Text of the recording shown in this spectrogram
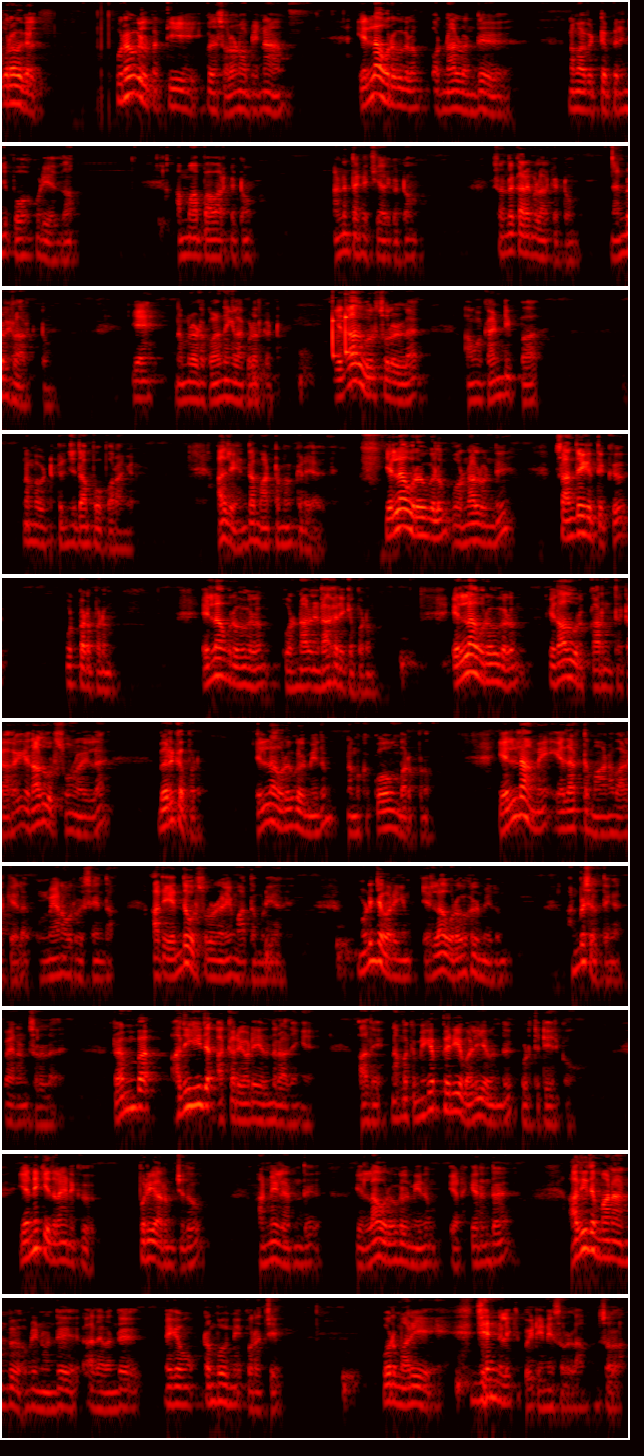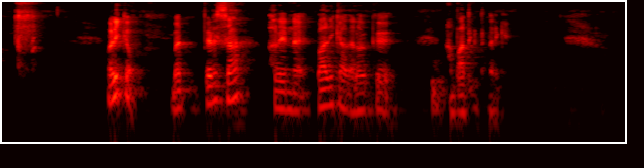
உறவுகள். உறவுகள் பற்றி கொஞ்சம் சொல்லணும் அப்படின்னா எல்லா உறவுகளும் ஒரு நாள் வந்து நம்ம விட்டு பிரிஞ்சு போகக்கூடியது தான் அம்மா அப்பாவாக இருக்கட்டும் அண்ணன் தங்கச்சியாக இருக்கட்டும் சொந்தக்காரங்களாக இருக்கட்டும் நண்பர்களாக இருக்கட்டும் ஏன்? நம்மளோட குழந்தைங்களாக கூட இருக்கட்டும். ஏதாவது ஒரு சூழலில் அவங்க கண்டிப்பாக நம்ம விட்டு பிரிஞ்சு தான் போக போகிறாங்க அதில் எந்த மாற்றமும் கிடையாது. எல்லா உறவுகளும் ஒரு நாள் வந்து சந்தேகத்துக்கு உட்படப்படும். எல்லா உறவுகளும் ஒரு நாள் நிராகரிக்கப்படும். எல்லா உறவுகளும் ஏதாவது ஒரு காரணத்திற்காக ஏதாவது ஒரு சூழ்நிலையில் வெறுக்கப்படும். எல்லா உறவுகள் மீதும் நமக்கு கோபம் வரப்படும். எல்லாமே யதார்த்தமான வாழ்க்கையில் உண்மையான ஒரு விஷயந்தான் அதை எந்த ஒரு சூழ்நிலையும் மாற்ற முடியாது. முடிஞ்ச வரையும் எல்லா உறவுகள் மீதும் அன்பு செலுத்துங்க. வேணும்னு சொல்லலை. ரொம்ப அதீத அக்கறையோடு இருந்துடாதீங்க அது நமக்கு மிகப்பெரிய வழியை வந்து கொடுத்துட்டே இருக்கும். என்னைக்கு இதெல்லாம் எனக்கு புரிய ஆரம்பித்ததோ அன்னையிலேருந்து எல்லா உறவுகள் மீதும் எனக்கு இருந்த அதீதமான அன்பு அப்படின்னு வந்து அதை வந்து மிகவும் ரொம்பவுமே குறைச்சி ஒரு மாதிரி ஜென் நிலைக்கு போயிட்டேனே சொல்லலாம்னு சொல்லலாம். வலிக்கும். பட் பெருசாக அது என்னை பாதிக்காத அளவுக்கு நான் பார்த்துக்கிட்டு இருந்திருக்கேன்.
